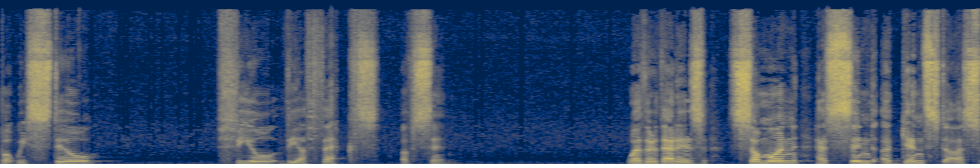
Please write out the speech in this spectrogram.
But we still feel the effects of sin. Whether that is someone has sinned against us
